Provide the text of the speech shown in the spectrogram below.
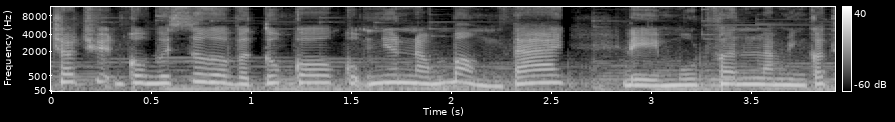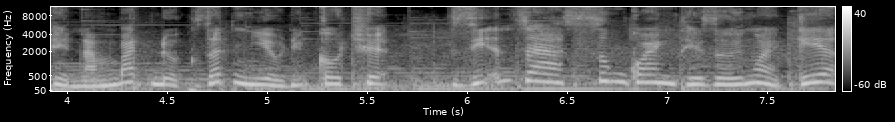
trò chuyện cùng với Sugar và Tuco cũng như nóng bỏng tai để một phần là mình có thể nắm bắt được rất nhiều những câu chuyện diễn ra xung quanh thế giới ngoài kia.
